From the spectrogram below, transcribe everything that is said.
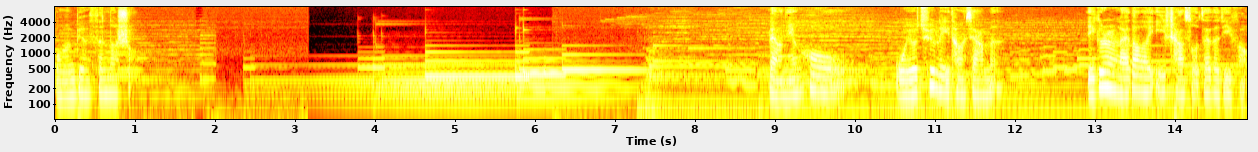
我们便分了手。两年后。我又去了一趟厦门，一个人来到了一茶所在的地方，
